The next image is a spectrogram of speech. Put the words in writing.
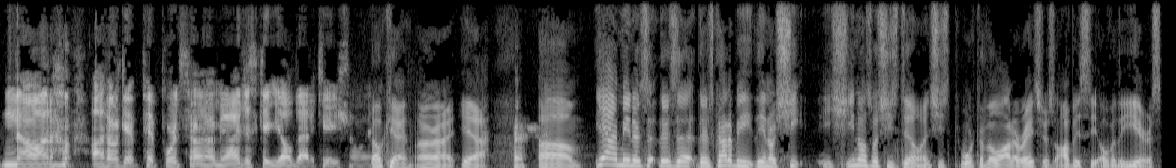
No, I don't, I don't get pit boards thrown at me. I just get yelled at occasionally. Okay, all right, yeah, um, yeah. I mean, there's there's a there's got to be you know she she knows what she's doing. She's worked with a lot of racers, obviously over the years,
